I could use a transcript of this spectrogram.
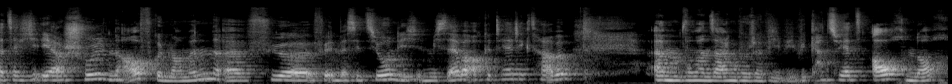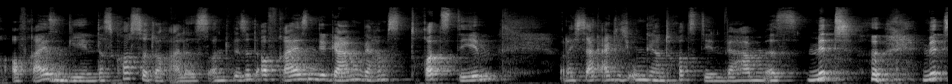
tatsächlich eher Schulden aufgenommen äh, für, für Investitionen, die ich in mich selber auch getätigt habe. Ähm, wo man sagen würde, wie, wie, wie kannst du jetzt auch noch auf Reisen gehen? Das kostet doch alles. Und wir sind auf Reisen gegangen, wir haben es trotzdem, oder ich sage eigentlich ungern trotzdem, wir haben es mit, mit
